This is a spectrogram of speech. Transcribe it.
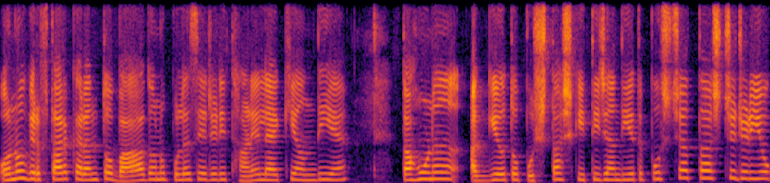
ਉਹਨੂੰ ਗ੍ਰਿਫਤਾਰ ਕਰਨ ਤੋਂ ਬਾਅਦ ਉਹਨੂੰ ਪੁਲਿਸ ਇਹ ਜਿਹੜੀ ਥਾਣੇ ਲੈ ਕੇ ਆਉਂਦੀ ਹੈ ਤਾਂ ਹੁਣ ਅੱਗੇ ਉਹ ਤੋਂ ਪੁੱਛਤਾਛ ਕੀਤੀ ਜਾਂਦੀ ਹੈ ਤੇ ਪੁੱਛਤਾਛ 'ਚ ਜਿਹੜੀ ਉਹ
